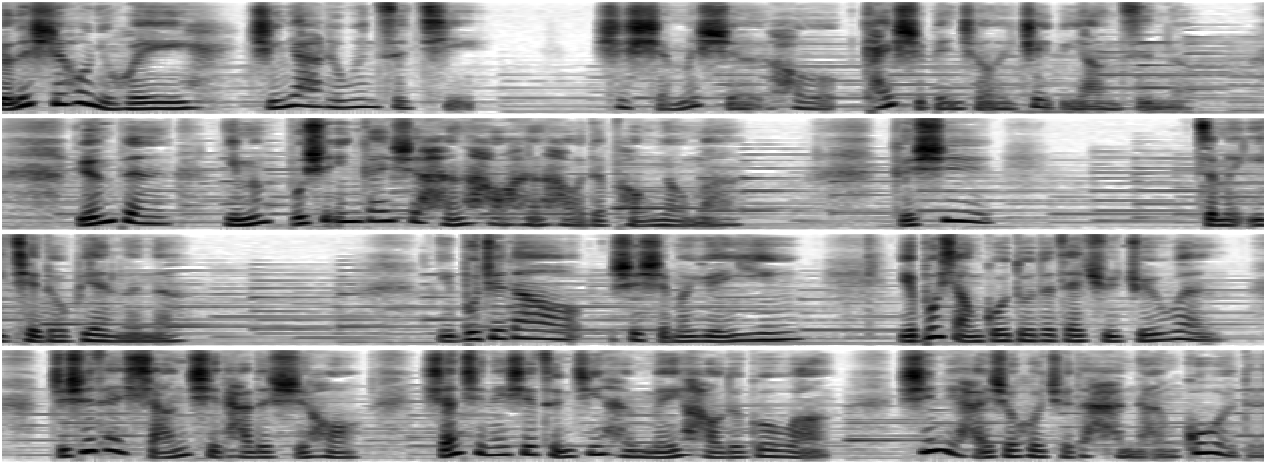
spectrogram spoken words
有的时候，你会惊讶的问自己，是什么时候开始变成了这个样子呢？原本你们不是应该是很好很好的朋友吗？可是，怎么一切都变了呢？你不知道是什么原因，也不想过多的再去追问，只是在想起他的时候，想起那些曾经很美好的过往，心里还是会觉得很难过的。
